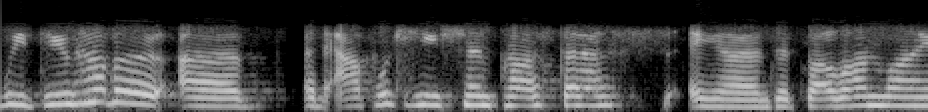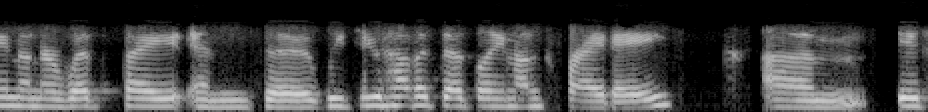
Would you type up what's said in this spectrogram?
we do have a, a an application process, and it's all online on our website. And uh, we do have a deadline on Friday. Um, if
